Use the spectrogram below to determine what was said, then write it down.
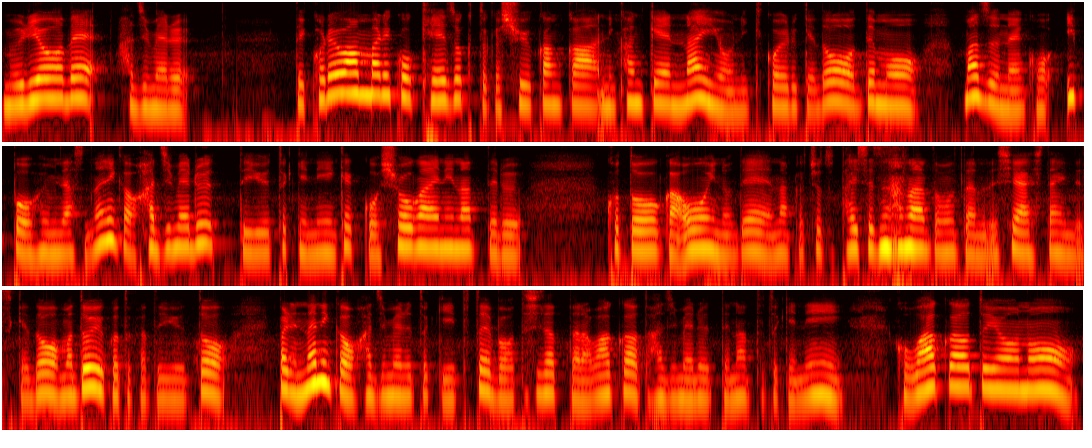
無料で始める。でこれはあんまりこう継続とか習慣化に関係ないように聞こえるけどでもまずねこう一歩を踏み出す何かを始めるっていう時に結構障害になってることが多いのでなんかちょっと大切だなと思ったのでシェアしたいんですけど、まあ、どういうことかというとやっぱり何かを始める時例えば私だったらワークアウト始めるってなった時にこうワークアウト用の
